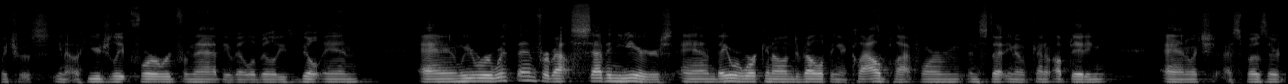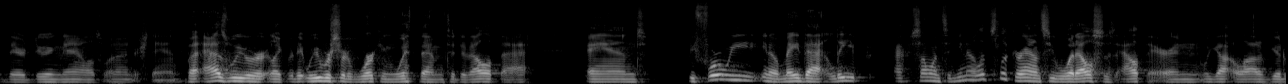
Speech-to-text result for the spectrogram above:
which was you know a huge leap forward from that. The availability is built in, and we were with them for about seven years, and they were working on developing a cloud platform instead, you know, kind of updating, and which I suppose they're they're doing now, is what I understand. But as we were like we were sort of working with them to develop that, and before we you know made that leap, someone said, you know, let's look around and see what else is out there, and we got a lot of good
